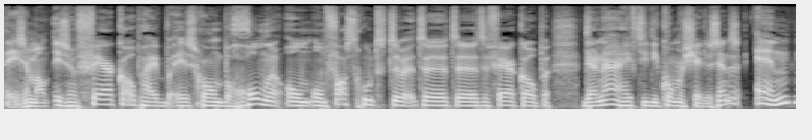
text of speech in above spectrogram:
Deze man is een verkoper. Hij is gewoon begonnen om, om vastgoed te, te, te, te verkopen. Daarna heeft hij die commerciële zenders en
